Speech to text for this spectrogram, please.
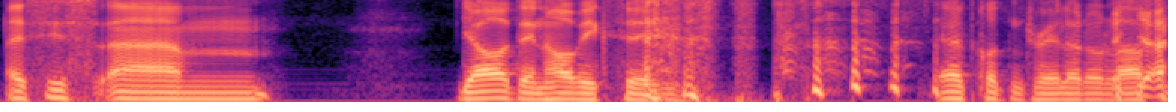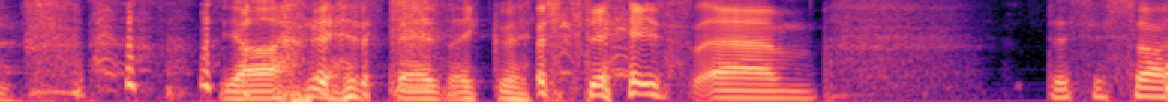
Es ist, ähm, Ja, den habe ich gesehen. er hat gerade einen Trailer da laufen. Ja, ja der, ist, der ist echt gut. Der ist, ähm, das ist so,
